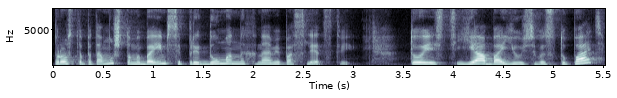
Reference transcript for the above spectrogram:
просто потому что мы боимся придуманных нами последствий. То есть я боюсь выступать,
